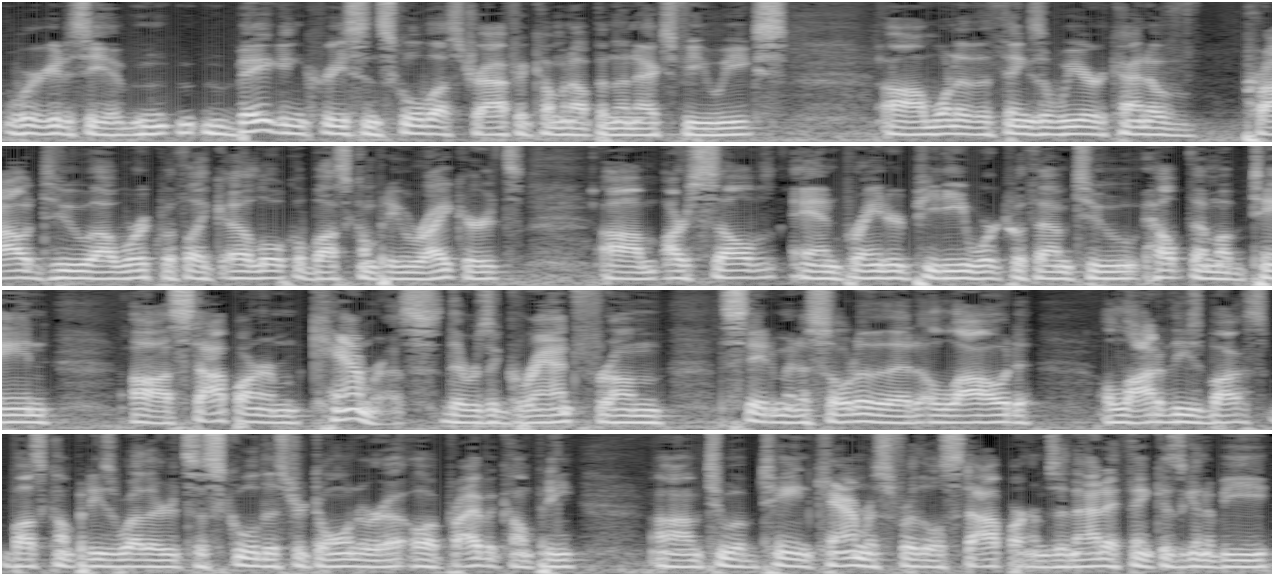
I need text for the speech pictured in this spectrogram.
we're going to see a m- big increase in school bus traffic coming up in the next few weeks. Um, one of the things that we are kind of proud to uh, work with, like a local bus company, Reichert's, um, ourselves and Brainerd PD worked with them to help them obtain uh, stop arm cameras. There was a grant from the state of Minnesota that allowed a lot of these bus, bus companies, whether it's a school district owned or a, or a private company, um, to obtain cameras for those stop arms. And that I think is going to be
